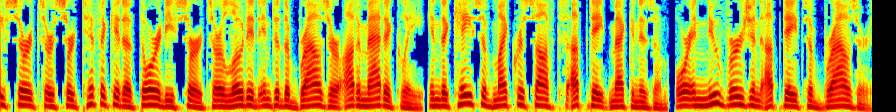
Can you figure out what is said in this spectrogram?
certs or Certificate Authority certs are loaded into the browser automatically in the case of Microsoft's update mechanism, or in new version updates of browsers,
